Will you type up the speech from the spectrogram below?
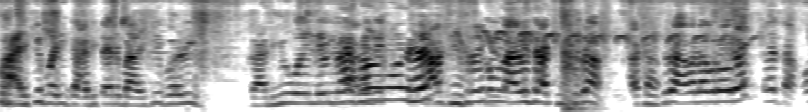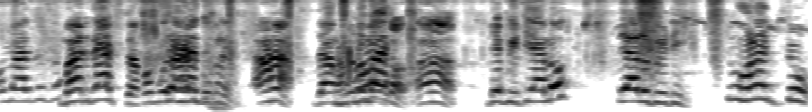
બાઈકી પડી ગાડી તારી બાઈકી પડી ગાડીઓ હોય લઈને છે. આ ઠીસરો કેમ લાવે છે? આ ઠીસરા આ ઠીસરા આવા લાવરો રે. એ ધક્કો મારતે તો માર જા ધક્કો બોલાવે કોકને. હા જા ધક્કો મારતો હા. લે પેટી આલો. તે આલો પેટી. તું હણે તું.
